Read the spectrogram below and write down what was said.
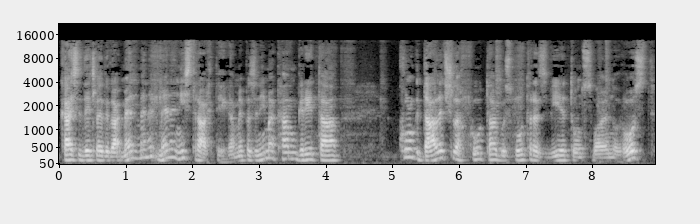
kaj se zdaj tukaj dogaja, mene, mene, mene ni strah tega, me pa zanima, kam gre ta, koliko daleč lahko ta gospod razvije to svojo norost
